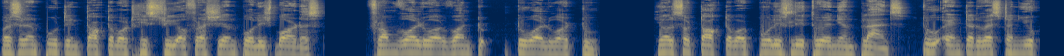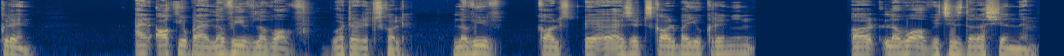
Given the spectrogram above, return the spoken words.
President Putin talked about history of Russian-Polish borders from World War I to, to World War II he also talked about Polish-Lithuanian plans to enter western Ukraine and occupy Lviv Lvov, whatever it's called. Lviv called uh, as it's called by Ukrainian or Lvov, which is the Russian name.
